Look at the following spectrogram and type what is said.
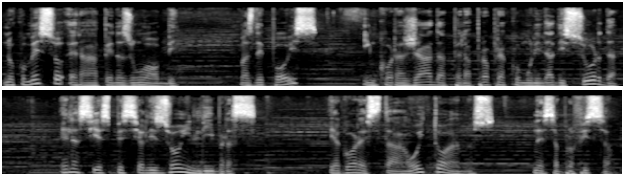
No começo era apenas um hobby, mas depois, encorajada pela própria comunidade surda, ela se especializou em Libras e agora está há oito anos nessa profissão.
